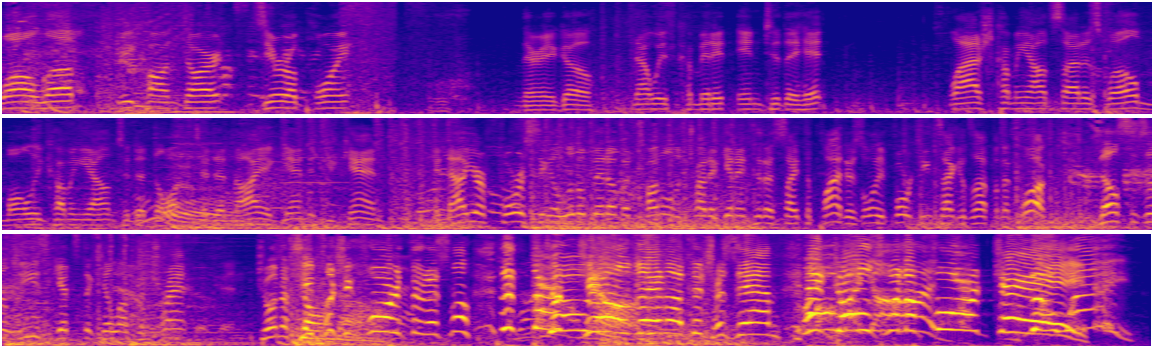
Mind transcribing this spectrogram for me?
Wall up, recon dart, zero point. There you go. Now we've committed into the hit. Flash coming outside as well. Molly coming out to, den- to deny again if you can. And now you're forcing a little bit of a tunnel to try to get into the site to plant. There's only 14 seconds left on the clock. Zellsis at least gets the kill onto Trent. JonahP pushing forward through the smoke. The third Jonah! kill then onto ShahZaM. Oh It goes for the 4K. No way!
